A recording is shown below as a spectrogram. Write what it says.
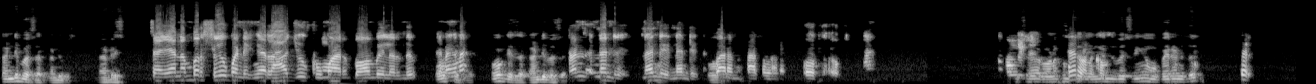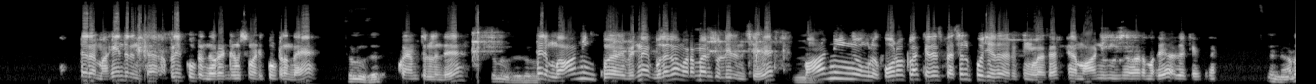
கண்டிப்பா சார் கண்டிப்பா நன்றி சார். என் நம்பர் சேவ் பண்ணிக்கங்க. ராஜு குமார் பாம்பேல இருந்து. ஓகே என்னங்கண்ணா? சார் ஓகே சார் கண்டிப்பா சார். நன்- நன்றி நன்றி நன்றி. வரேன் பார்க்க வரேன். Okay okay. சார் வணக்கம் சார், சார். வணக்கம். எங்க பேசுறீங்க. உங்க பேர் என்ன சார்? சார் மகேந்திரன் சார். அப்படியே கூப்பிட்டு ஒரு ரெண்டு நிமிஷம் முன்னாடி கூப்பிட்டு இருந்தேன் சொல்லுங்க சார். கோயம்புத்தூர்ல இருந்து. சொல்லுங்க சார் மார்னிங் என்ன புதன்கிழமை வர மாதிரி சொல்லி இருந்துச்சு ம். மார்னிங் உங்களுக்கு ஃபோர் ஓ கிளாக் ஏதாவது ஸ்பெஷல் பூஜை ஏதாவது இருக்குங்களா சார்? மார்னிங் வர மாதிரியா? அதை கேட்குறேன் நட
